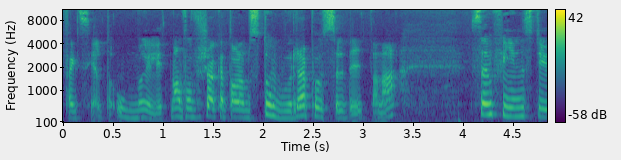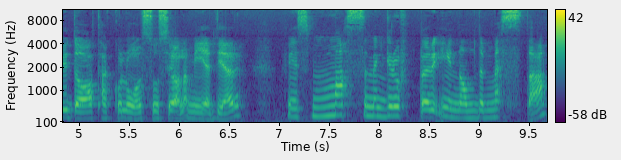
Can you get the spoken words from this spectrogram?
faktiskt helt omöjligt. Man får försöka ta de stora pusselbitarna. Sen finns det ju idag, tack och lov, sociala medier det finns massor med grupper inom det mesta.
